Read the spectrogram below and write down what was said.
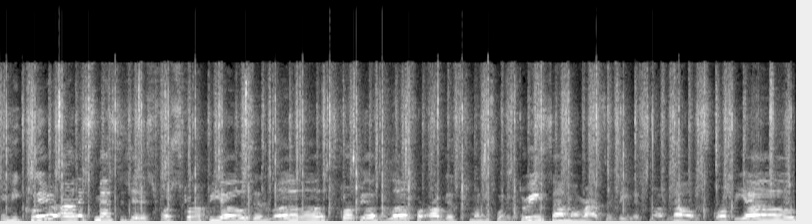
Give me clear, honest messages for Scorpios in love. Scorpios in love for August 2023. Sun, Moon, Rising, Venus, North Node. Scorpio.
